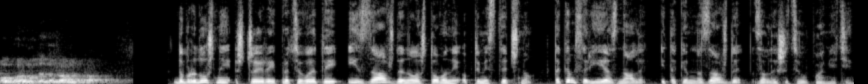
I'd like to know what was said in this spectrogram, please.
Обгорнути державний прапор. Добродушний, щирий, працьовитий і завжди налаштований оптимістично. Таким Сергія знали і таким назавжди залишиться у пам'яті.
